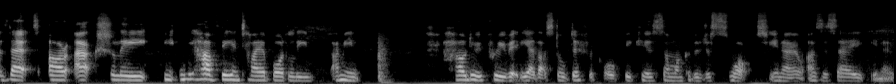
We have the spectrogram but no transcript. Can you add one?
that are actually we have the entire bodily. I mean, how do we prove it? Yeah, that's still difficult because someone could have just swapped, you know, as I say, you know,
